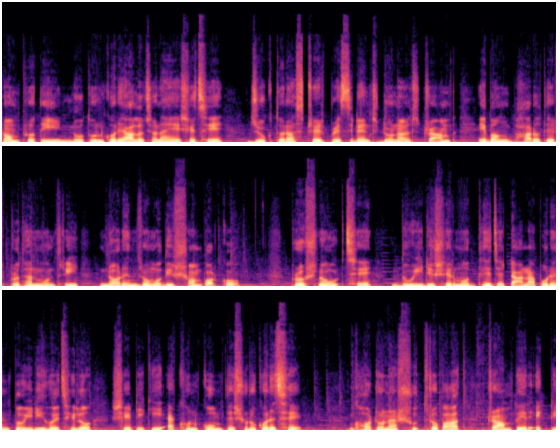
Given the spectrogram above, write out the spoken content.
সম্প্রতি নতুন করে আলোচনায় এসেছে যুক্তরাষ্ট্রের প্রেসিডেন্ট ডোনাল্ড ট্রাম্প এবং ভারতের প্রধানমন্ত্রী নরেন্দ্র মোদীর সম্পর্ক। প্রশ্ন উঠছে, দুই দেশের মধ্যে যে টানাপোড়েন তৈরি হয়েছিল, সেটি কি এখন কমতে শুরু করেছে? ঘটনার সূত্রপাত ট্রাম্পের একটি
